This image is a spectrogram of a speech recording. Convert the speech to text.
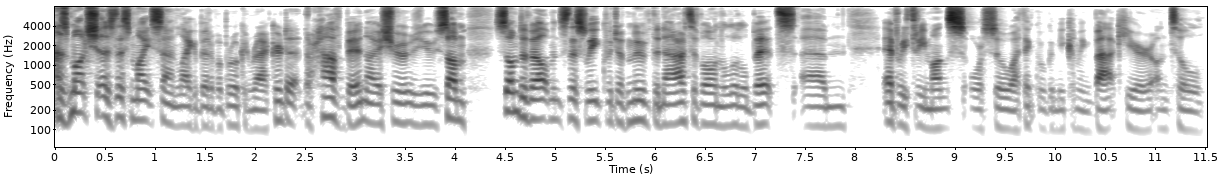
as much as this might sound like a bit of a broken record, uh, there have been, I assure you, some some developments this week which have moved the narrative on a little bit. Um, every three months or so, I think we're going to be coming back here until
